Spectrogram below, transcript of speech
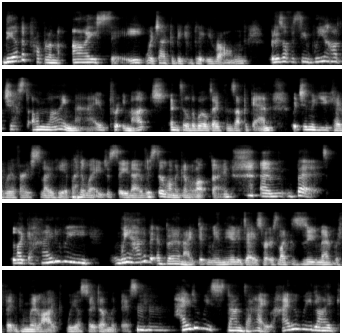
the other problem I see, which I could be completely wrong, but is obviously we are just online now pretty much until the world opens up again, which in the UK we're very slow here, by the way, just so you know, we're still on a kind of lockdown. Um, but like, how do we? We had a bit of burnout, didn't we, in the early days where it was like Zoom everything, and we're like, we are so done with this. Mm-hmm. How do we stand out? How do we like,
